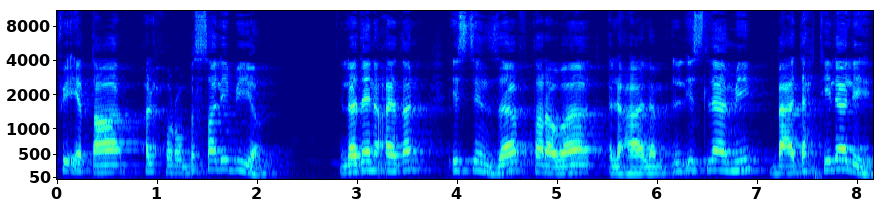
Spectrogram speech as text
في إطار الحروب الصليبية. لدينا أيضا استنزاف ثروات العالم الإسلامي بعد احتلاله.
